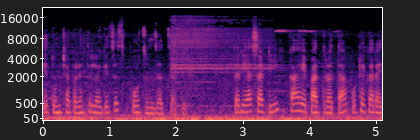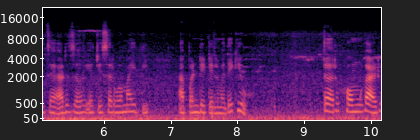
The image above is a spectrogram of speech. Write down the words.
ते तुमच्यापर्यंत लगेचच पोहोचून जात जातील तर यासाठी काय आहे पात्रता कुठे करायचा आहे अर्ज याची सर्व माहिती आपण डिटेलमध्ये घेऊ. तर होमगार्ड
